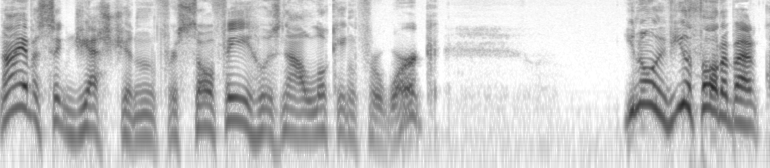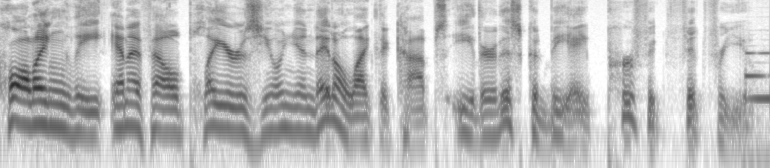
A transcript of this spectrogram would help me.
Now, I have a suggestion for Sophie, who's now looking for work. You know, if you thought about calling the NFL Players Union? They don't like the cops either. This could be a perfect fit for you.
